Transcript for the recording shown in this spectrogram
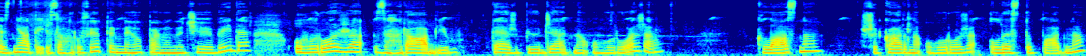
зняти і загрузити. Не впевнена, чи вийде. Огорожа з грабів. Теж бюджетна огорожа, класна, шикарна огорожа, листопадна,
